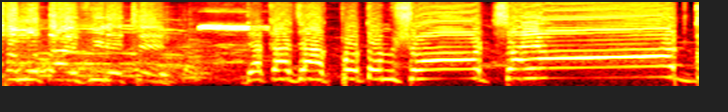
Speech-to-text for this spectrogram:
সমতায় ফিরেছে। দেখা যাক প্রথম শট সায়াদ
